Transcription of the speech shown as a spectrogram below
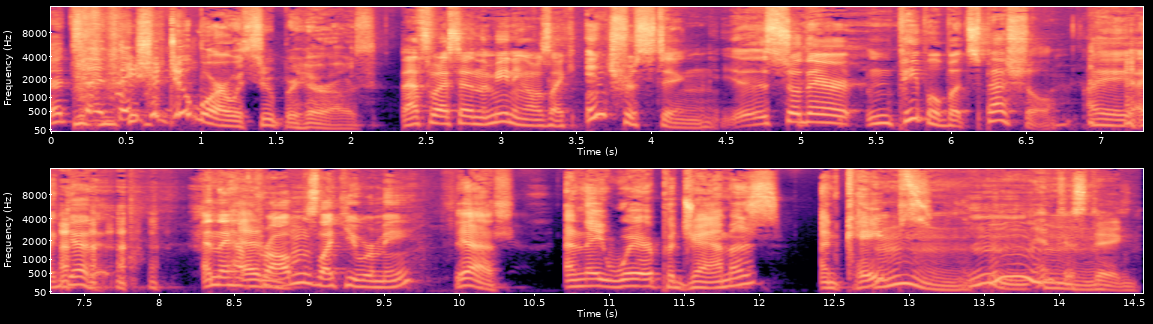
It's- they should do more with superheroes That's what I said in the meeting. I was like, interesting. Uh, So they're mm, people, but special. I, I get it. And they have And- problems like you or me. yes and they wear pajamas and capes. Mm, interesting.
